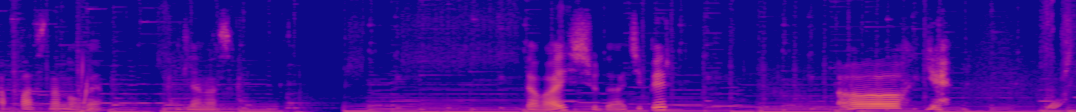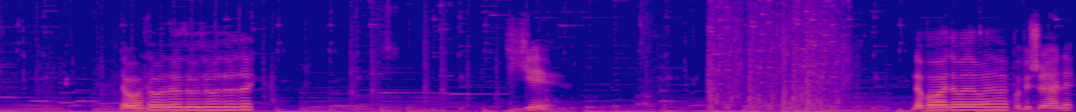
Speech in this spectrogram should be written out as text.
опасно новое для нас. Давай сюда теперь. А, е. Давай, давай, давай, давай, давай, давай. Е. Давай, давай, давай, давай, побежали.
